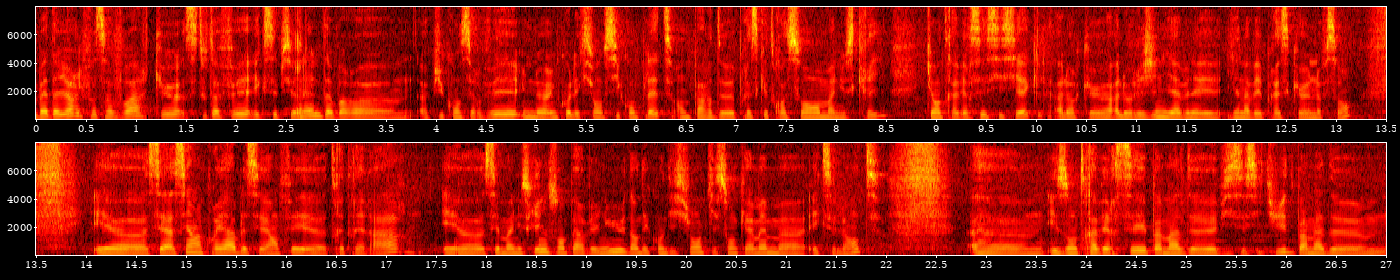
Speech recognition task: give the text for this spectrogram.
bah, d'ailleurs, il faut savoir que c'est tout à fait exceptionnel d'avoir euh, pu conserver une, collection aussi complète. On parle de presque 300 manuscrits qui ont traversé six siècles, alors qu'à l'origine, il, y en avait presque 900. Et euh, c'est assez incroyable, c'est un fait très très rare. Et ces manuscrits nous sont parvenus dans des conditions qui sont quand même excellentes. ils ont traversé pas mal de vicissitudes, pas mal de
